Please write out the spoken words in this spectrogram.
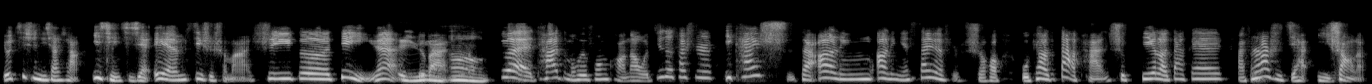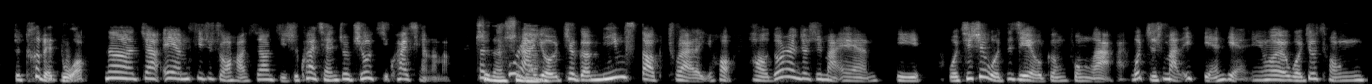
尤其是你想想，疫情期间 AMC 是什么？是一个电影院，对吧？嗯，对，它怎么会疯狂呢？我记得它是一开始在二零二零年三月份的时候，股票的大盘是跌了大概百分之二十几还以上了，就特别多。那像 AMC 这种，好像几十块钱就只有几块钱了嘛。是的，突然有这个 meme stock 出来了以后，好多人就去买 AMC。我其实我自己也有跟风啦，我只是买了一点点，因为我就从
